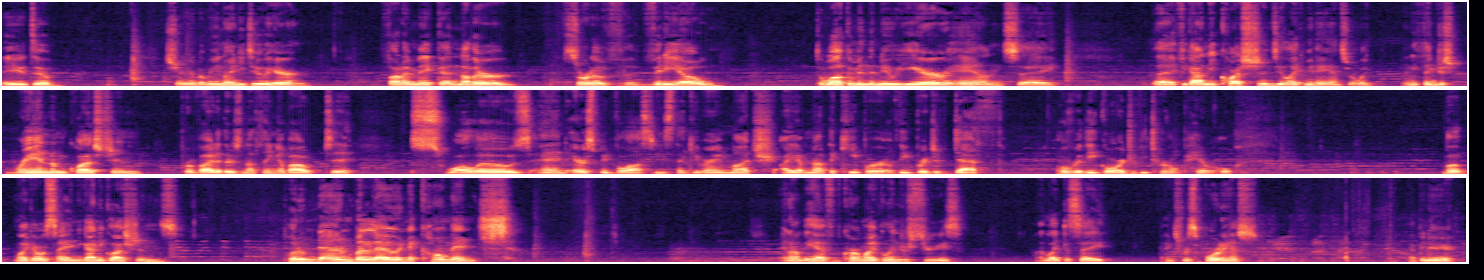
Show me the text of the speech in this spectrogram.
Hey YouTube, Stringer W92 here. Thought I'd make another sort of video to welcome in the new year and say if you got any questions you'd like me to answer, like anything just random question, provided there's nothing about uh, swallows and airspeed velocities. Thank you very much. I am not the keeper of the Bridge of Death over the Gorge of Eternal Peril. But like I was saying, you got any questions? Put them down below in the comments. And on behalf of Carmichael Industries, I'd like to say thanks for supporting us. Happy New Year.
